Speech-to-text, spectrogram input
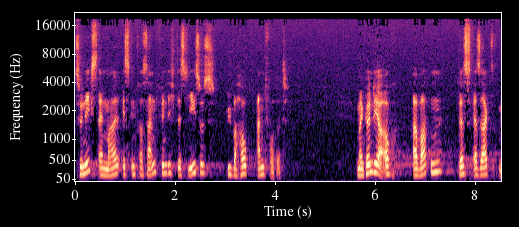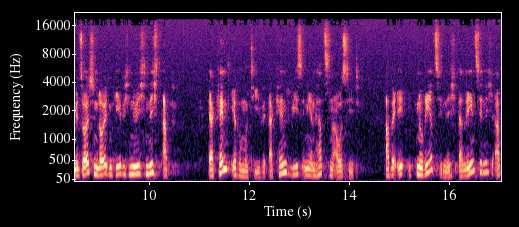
Zunächst einmal ist interessant, finde ich, dass Jesus überhaupt antwortet. Man könnte ja auch erwarten, dass er sagt, mit solchen Leuten gebe ich mich nicht ab. Er kennt ihre Motive, er kennt, wie es in ihren Herzen aussieht. Aber er ignoriert sie nicht, er lehnt sie nicht ab,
